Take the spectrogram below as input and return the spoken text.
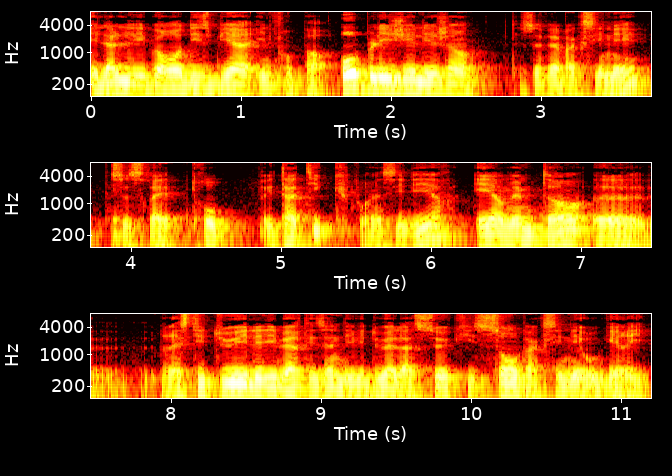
Et là, les libéraux disent bien, il ne faut pas obliger les gens de se faire vacciner, ce serait trop étatique pour ainsi dire, et en même temps euh, restituer les libertés individuelles à ceux qui sont vaccinés ou guéris.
